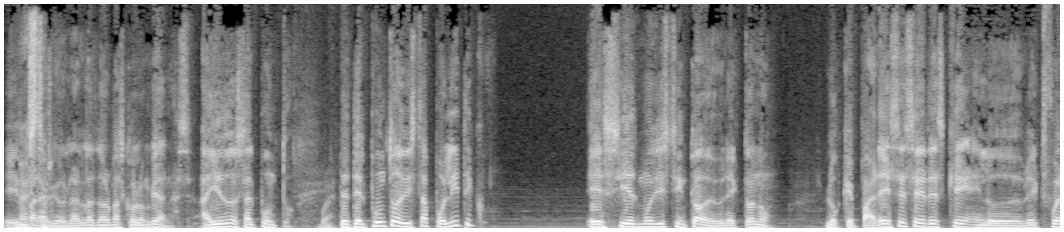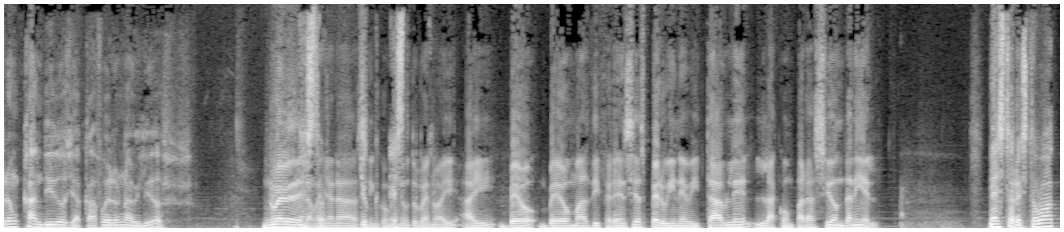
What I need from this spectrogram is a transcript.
eh, para violar las normas colombianas. Ahí es donde está el punto. Desde el punto de vista político, es si es muy distinto a Odebrecht o no. Lo que parece ser es que en lo de Odebrecht fueron cándidos y acá fueron habilidosos. 9 de la mañana, cinco minutos. Bueno, ahí, ahí veo, veo más diferencias, pero inevitable la comparación, Daniel. Néstor, esto va,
